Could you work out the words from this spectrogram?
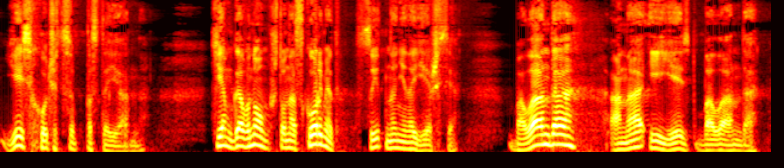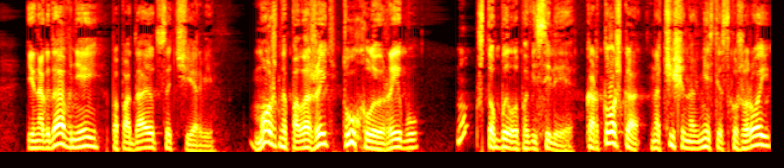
Есть хочется постоянно. Тем говном, что нас кормят, сытно не наешься. Баланда, она и есть баланда. Иногда в ней попадаются черви. Можно положить тухлую рыбу, ну, чтобы было повеселее. Картошка начищена вместе с кожурой.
